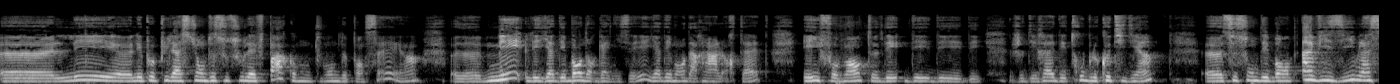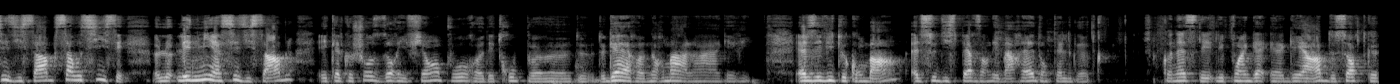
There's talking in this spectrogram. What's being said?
Euh, les, euh, les populations ne se soulèvent pas comme tout le monde le pensait, hein. euh, mais il y a des bandes organisées, il y a des mandarins à leur tête et ils fomentent des, des, des, des je dirais, des troubles quotidiens. Euh, ce sont des bandes invisibles, insaisissables. Ça aussi, c'est l'ennemi insaisissable et quelque chose d'horrifiant pour des troupes de, de guerre normales, hein, aguerries. Elles évitent le combat, elles se dispersent dans les marais dont elles connaissent les, les points guéards, de sorte que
